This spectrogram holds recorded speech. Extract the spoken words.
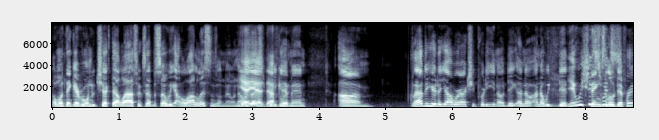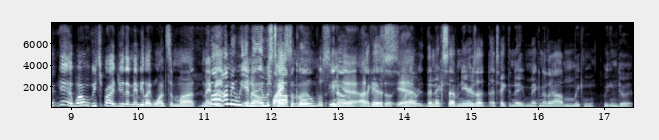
I want to thank everyone who checked out last week's episode. We got a lot of listens on that one. That Yeah, was yeah, actually pretty good, definitely. man. Um, glad to hear that y'all were actually pretty, you know, dig. I know, I know we did Yeah, we should things a little different. Yeah, well, we should probably do that maybe like once a month. Maybe Well, I mean, we, you it, know, it was topical. We'll see. You know, yeah, I, I, guess so. Yeah, whenever the next seven years, I, I take the make, make another album. We can we can do it.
